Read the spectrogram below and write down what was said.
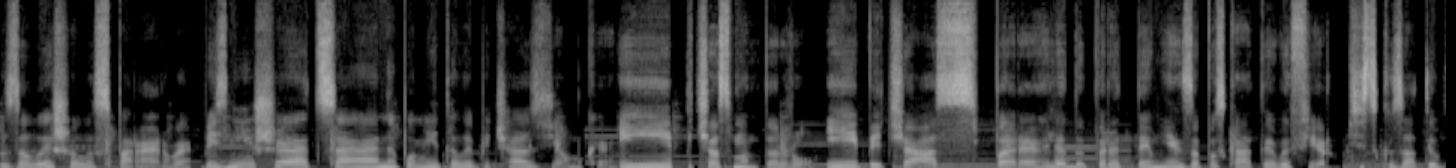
залишили з перерви. Пізніше це не помітили під час зйомки, і під час монтажу, і під час перегляду перед тим як запускати в ефір, чи сказати в.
